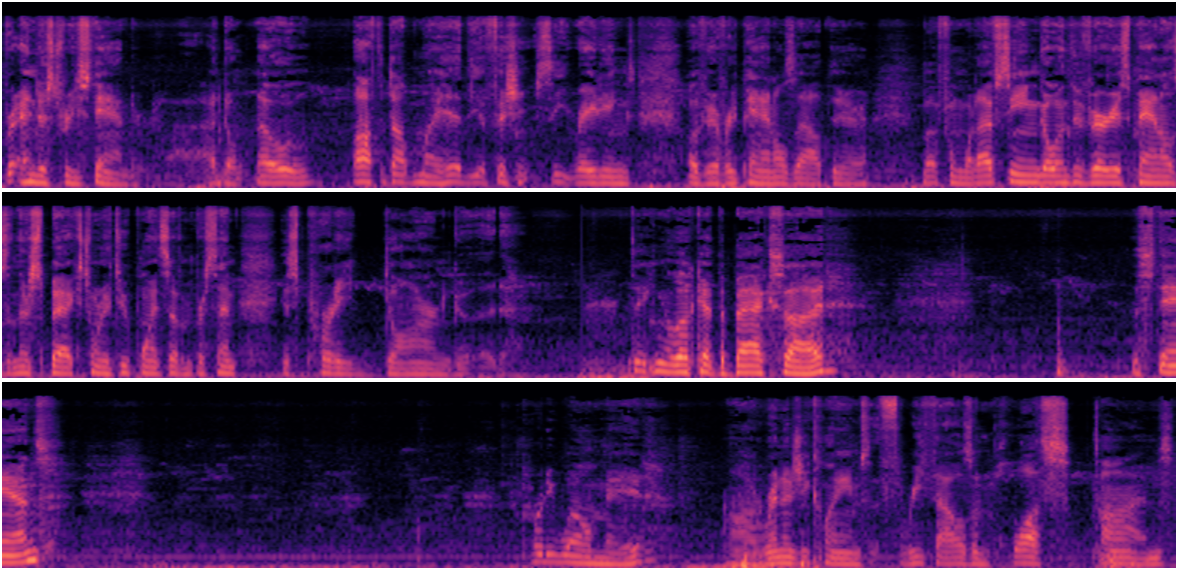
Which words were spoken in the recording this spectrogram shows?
for industry standard. I don't know off the top of my head the efficiency ratings of every panels out there, but from what I've seen going through various panels and their specs, 22.7% is pretty darn good. Taking a look at the backside, the stands, pretty well made. Uh, Renogy claims 3,000 plus times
